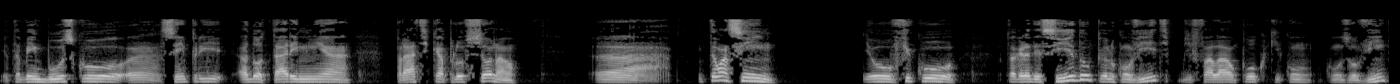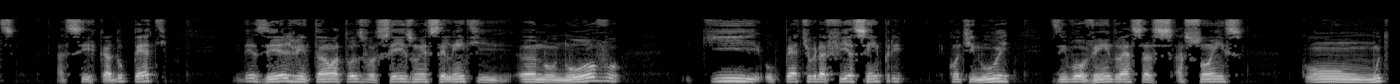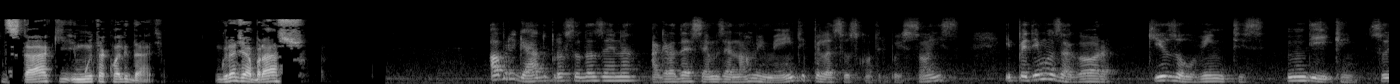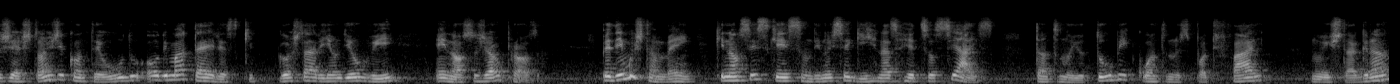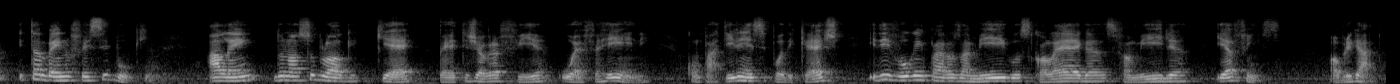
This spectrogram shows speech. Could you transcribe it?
eu também busco uh, sempre adotar em minha prática profissional. Uh, então, assim, eu fico muito agradecido pelo convite de falar um pouco aqui com, com os ouvintes acerca do PET e desejo então a todos vocês um excelente ano novo e que o PET Geografia sempre continue desenvolvendo essas ações com muito destaque e muita qualidade. Um grande abraço. Obrigado, professor Dazena. Agradecemos enormemente pelas suas contribuições e pedimos agora que os ouvintes indiquem sugestões de conteúdo ou de matérias que gostariam de ouvir em nosso Geoprosa. Pedimos também que não se esqueçam de nos seguir nas redes sociais, tanto no YouTube quanto no Spotify no Instagram e também no Facebook, além do nosso blog, que é Pet Geografia UFRN. Compartilhem esse podcast e divulguem para os amigos, colegas, família e afins. Obrigado.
